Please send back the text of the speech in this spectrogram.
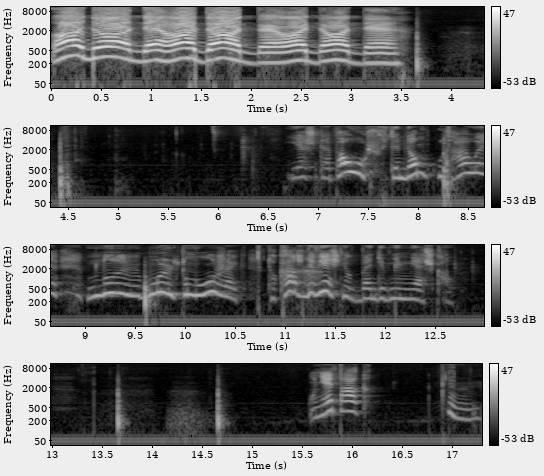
O no, nie, o no, nie, o no, nie. Jeszcze połóż w tym domku cały mul- multum łóżek, to każdy wieśniak będzie w nim mieszkał. O nie tak? Nie wiem.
